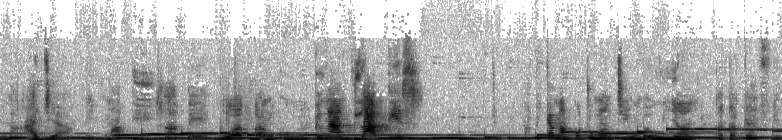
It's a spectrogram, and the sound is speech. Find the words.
Enak aja, cuma cium baunya, kata Kevin.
